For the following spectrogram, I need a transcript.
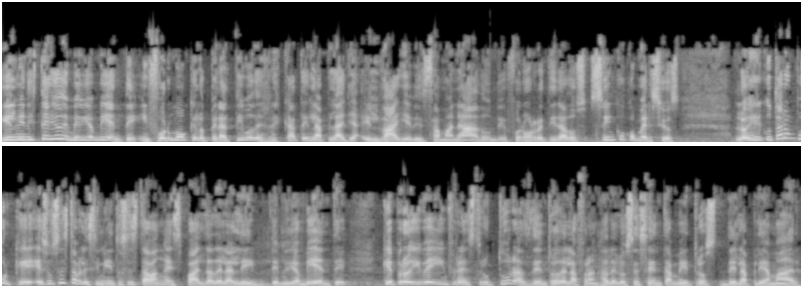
Y el Ministerio de Medio Ambiente informó que el operativo de rescate en la playa El Valle de Samaná, donde fueron retirados cinco comercios, lo ejecutaron porque esos establecimientos estaban a espalda de la ley de medio ambiente que prohíbe infraestructuras dentro de la franja de los 60 metros de la pleamar.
